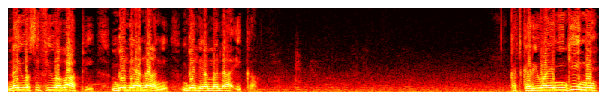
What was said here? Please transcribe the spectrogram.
Na iwasifiwa wapi? Mbele ya nani? Mbele ya malaika. Katika riwaya nyingine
